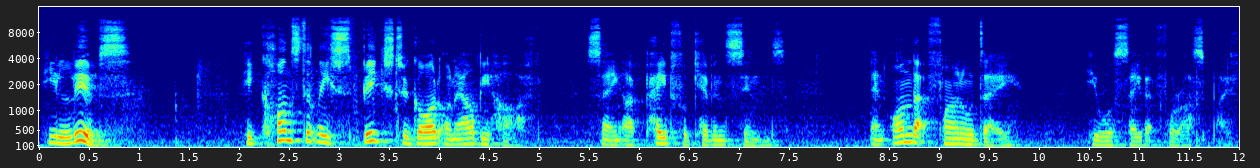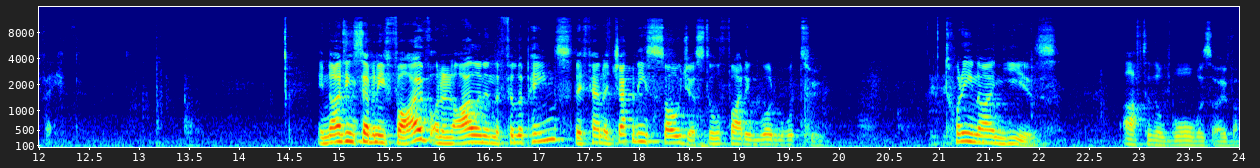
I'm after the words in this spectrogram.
He lives. He constantly speaks to God on our behalf, saying, I've paid for Kevin's sins. And on that final day, he will say that for us by faith. In 1975, on an island in the Philippines, they found a Japanese soldier still fighting World War II, 29 years after the war was over.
